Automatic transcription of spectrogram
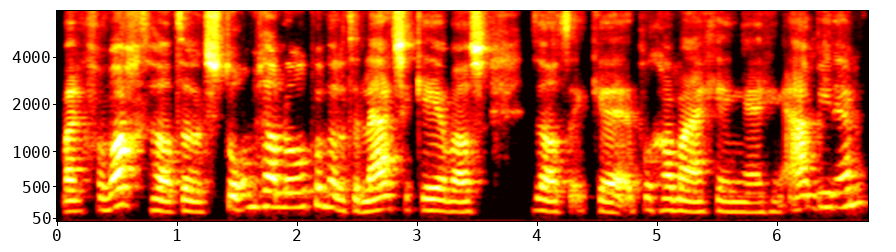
waar ik verwacht had dat het storm zou lopen, omdat het de laatste keer was dat ik uh, het programma ging, ging aanbieden.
